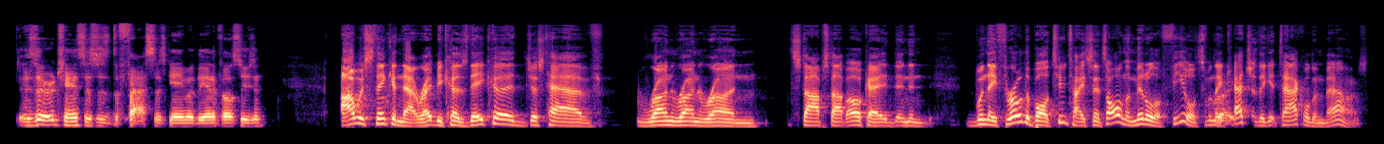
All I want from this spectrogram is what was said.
Is there a chance this is the fastest game of the NFL season? I was thinking that, right? Because they could just have run, run, run stop, stop. Okay. And then when they throw the ball to Tyson, it's all in the middle of the field. So when they catch it, they get tackled in bounds.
